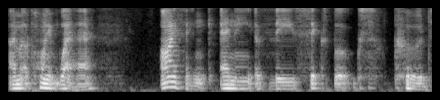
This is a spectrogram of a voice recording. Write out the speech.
i'm at a point where i think any of these six books could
